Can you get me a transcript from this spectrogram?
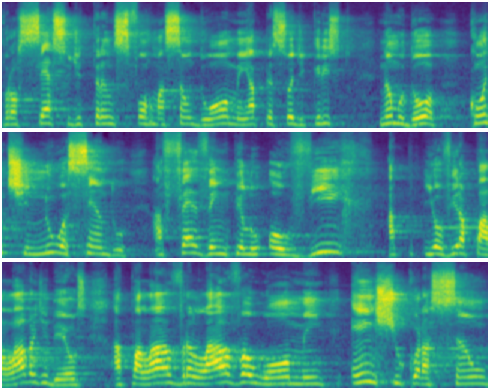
processo de transformação do homem, a pessoa de Cristo não mudou, continua sendo a fé vem pelo ouvir a, e ouvir a palavra de Deus. A palavra lava o homem, enche o coração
